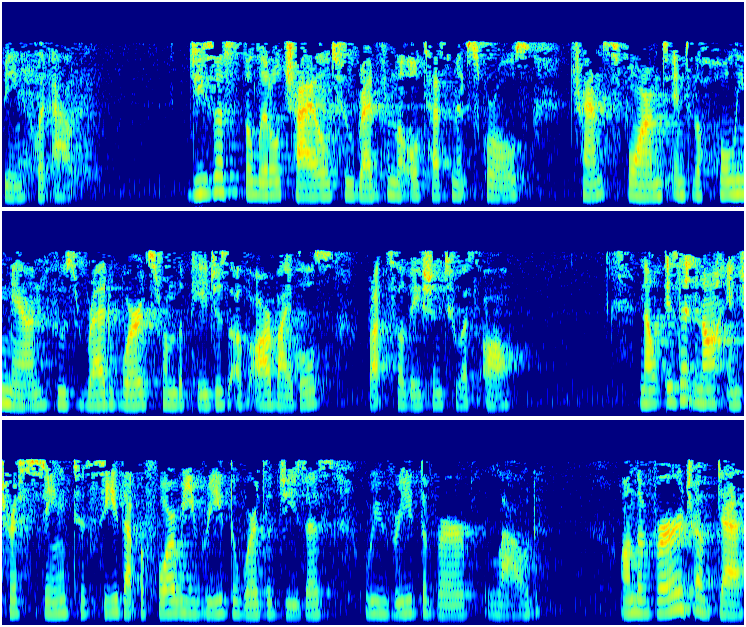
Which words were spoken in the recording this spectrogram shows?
being put out. Jesus, the little child who read from the Old Testament scrolls, transformed into the holy man whose read words from the pages of our Bibles brought salvation to us all. Now, is it not interesting to see that before we read the words of Jesus, we read the verb loud? On the verge of death,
